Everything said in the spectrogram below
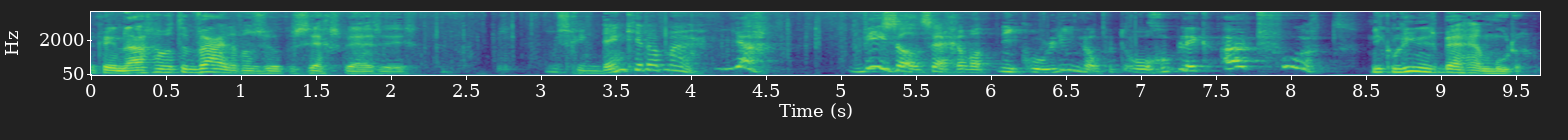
Dan kun je nagaan wat de waarde van zulke zegswijze is. misschien denk je dat maar. Ja, wie zal zeggen wat Nicolien op het ogenblik uitvoert? Nicolien is bij haar moeder.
